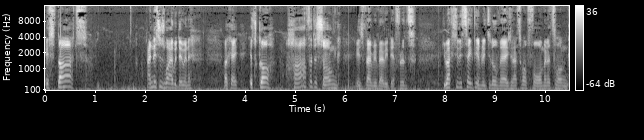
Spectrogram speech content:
it starts, and this is why we're doing it, okay, it's got half of the song is very, very different. You actually take the original version, that's about four minutes long.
